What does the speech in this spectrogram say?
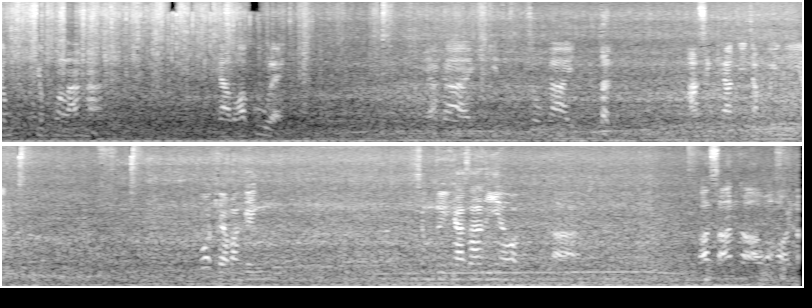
中中国人啊，徛偌久咧，徛甲因做甲因转，也是徛二十几年啊。我徛房间，相对徛三年啊我！啊，啊三号我互因人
